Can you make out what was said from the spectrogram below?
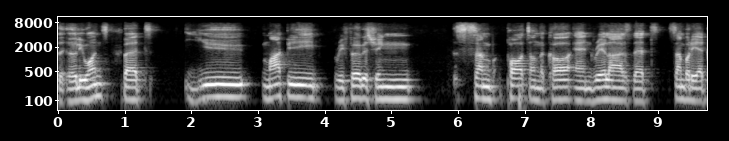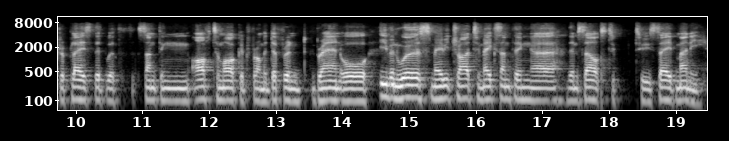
the early ones. But you might be refurbishing some part on the car and realize that somebody had replaced it with something aftermarket from a different brand, or even worse, maybe tried to make something uh, themselves to, to save money.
